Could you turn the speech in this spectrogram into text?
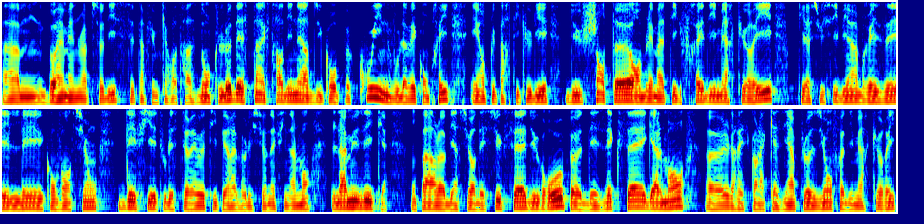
Euh, Bohemian Rhapsody, c'est un film qui retrace donc le destin extraordinaire du groupe Queen, vous l'avez compris, et en plus particulier du chanteur emblématique Freddie Mercury qui a su si bien briser les conventions, défier tous les stéréotypes et révolutionner finalement la musique. On parle bien sûr des succès du groupe, des excès également, euh, risquant la quasi-implosion. Freddie Mercury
